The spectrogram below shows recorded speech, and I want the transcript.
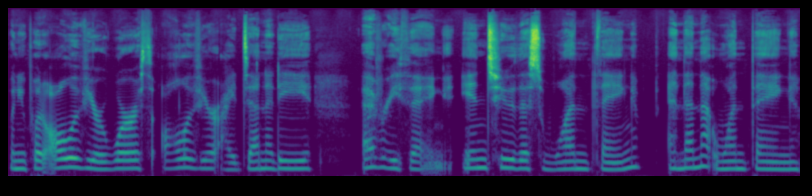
when you put all of your worth, all of your identity, everything into this one thing, and then that one thing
